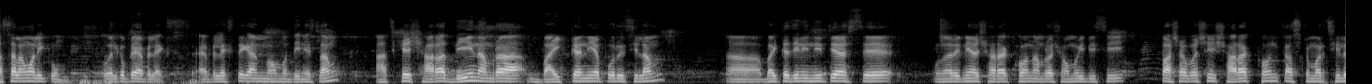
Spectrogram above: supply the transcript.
আসসালামু আলাইকুম ওয়েলকাম টু অ্যাপেলেক্স অ্যাপেলেক্স থেকে আমি মোহাম্মদ দিন ইসলাম। আজকে সারা দিন আমরা বাইকটা নিয়ে পড়েছিলাম। বাইকটা যিনি নিতে আসছে ওনারে নিয়ে সারাক্ষণ আমরা সময় দিছি। পাশাপাশি সারাক্ষণ কাস্টমার ছিল।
